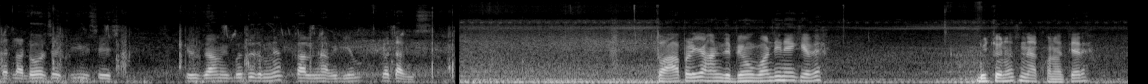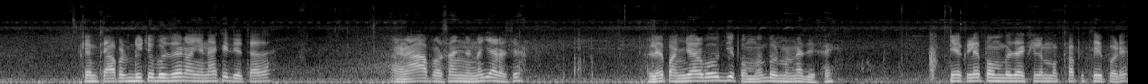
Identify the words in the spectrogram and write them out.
કેટલા ઢોર છે, કયું છે, કયું ગામ, એ બધું તમને કાલના વિડીયોમાં બતાવીશ. તો આપણે સાંજે ભેવું બાંધી નાખીએ હવે. ડૂચો નથી નાખવાનો અત્યારે. કેમ કે આપણે ડૂચો બધો અહીંયા નાખી દેતા હતા. અને આ આપણો સાંજનો નજારો છે. લેપ અંજાર બહુ જ પણ મોબાઈલમાં ના દેખાય. એક લેપમાં બધા ખીલામાં કાપી થઈ પડે.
